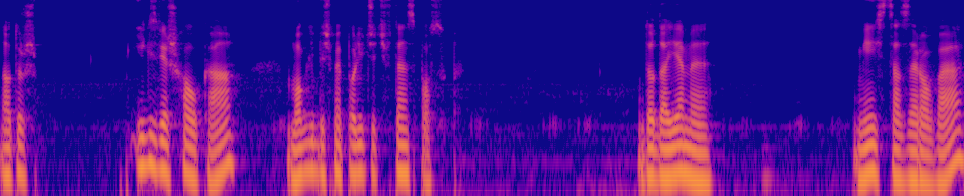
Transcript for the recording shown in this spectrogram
Otóż x wierzchołka moglibyśmy policzyć w ten sposób. Dodajemy miejsca zerowe,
